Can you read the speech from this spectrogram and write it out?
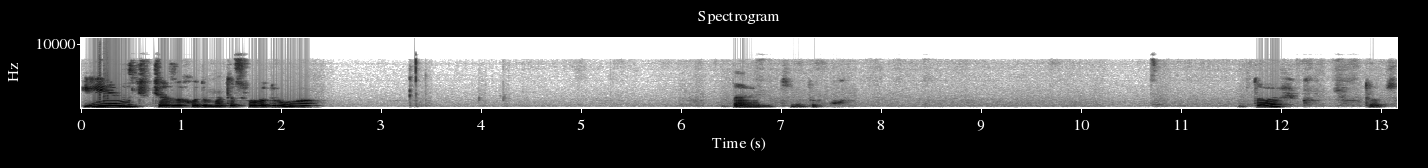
І ще заходимо до свого друга. Де він друг? Тафік. Хто це?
